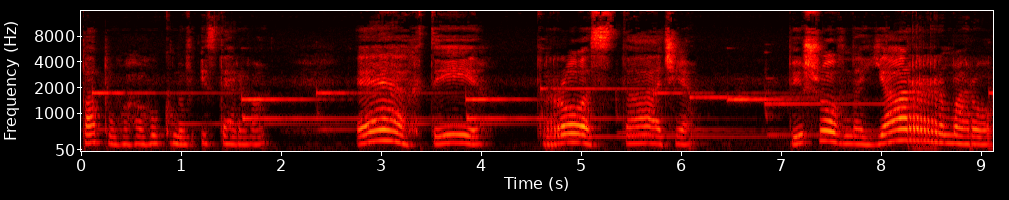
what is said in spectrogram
папуга гукнув із дерева. Ех ти, простаче, пішов на ярмарок,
